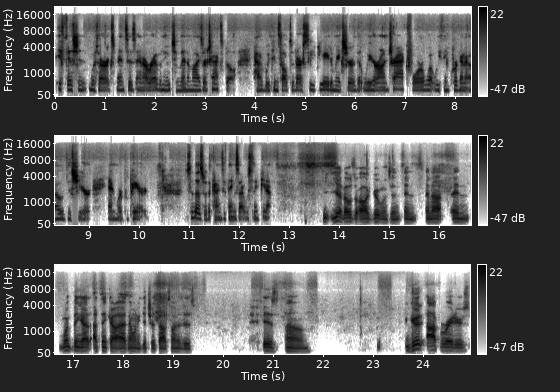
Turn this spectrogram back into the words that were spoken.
efficient with our expenses and our revenue to minimize our tax bill? Have we consulted our CPA to make sure that we are on track for what we think we're going to owe this year and we're prepared? So those were the kinds of things I was thinking of. Yeah, those are all good ones, and and and I and one thing I, I think I'll add, and I want to get your thoughts on it is is um, good operators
